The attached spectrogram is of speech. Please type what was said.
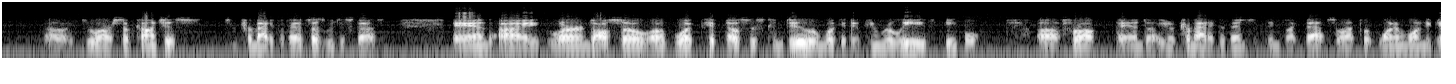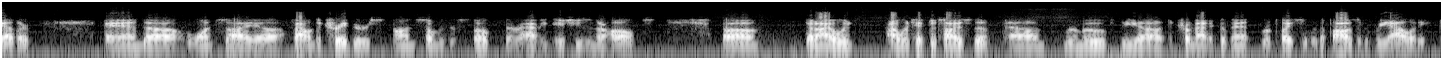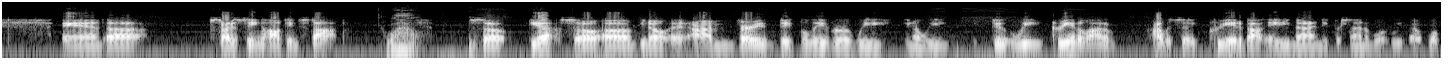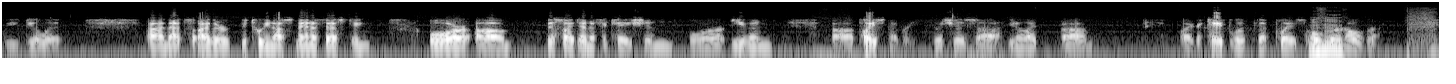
uh, through our subconscious, through traumatic events, as we discussed. And I learned also of what hypnosis can do and what it can relieve people uh, from and uh, you know traumatic events and things like that. So I put one and one together, And uh, once I found the triggers on some of the folks that are having issues in their homes, um, then I would I would hypnotize them, uh, remove the uh, the traumatic event, replace it with a positive reality, and started seeing hauntings stop. Wow. So yeah, so um, you know, I'm very big believer. We you know we do we create a lot of I would say create about 80 90 percent of what we of what we deal with, uh, and that's either between us manifesting or um, misidentification or even uh, place memory, which is uh, you know like um, like a tape loop that plays over Mhm. and over.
